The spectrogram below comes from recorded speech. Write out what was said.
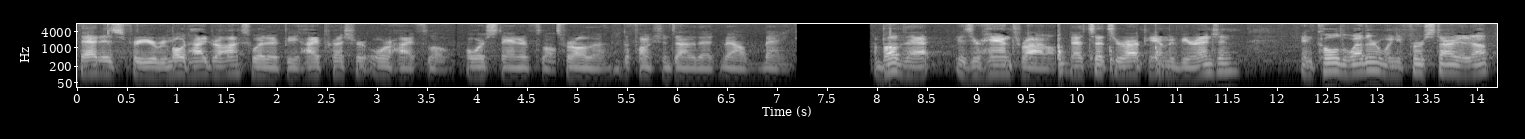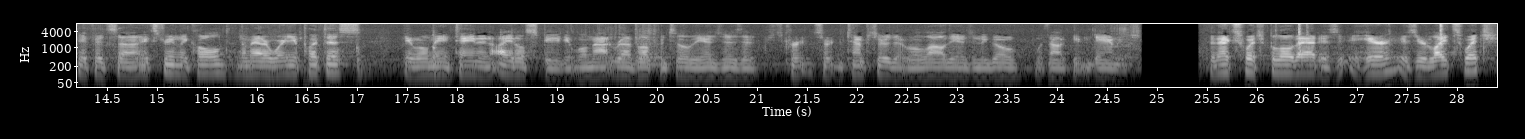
That is for your remote hydraulics, whether it be high pressure or high flow or standard flow. It's for all the, the functions out of that valve bank. Above that is your hand throttle. That sets your RPM of your engine. In cold weather, when you first start it up, if it's uh, extremely cold, no matter where you put this, it will maintain an idle speed. It will not rev up until the engine is at a certain temperature that will allow the engine to go without getting damaged. The next switch below that is here is your light switch,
